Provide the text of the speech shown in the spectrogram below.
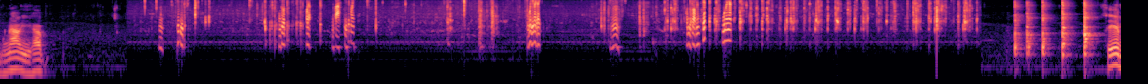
มะนาอีกครับ ซิม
